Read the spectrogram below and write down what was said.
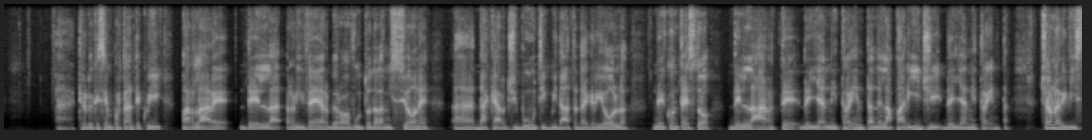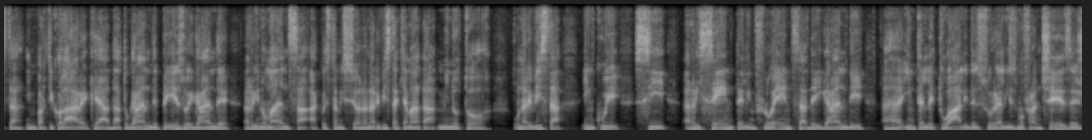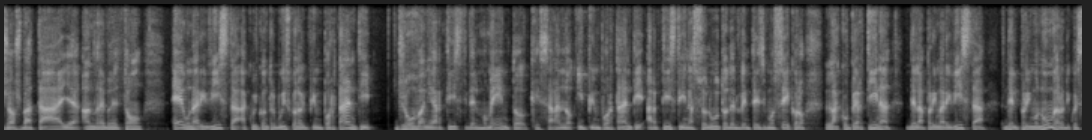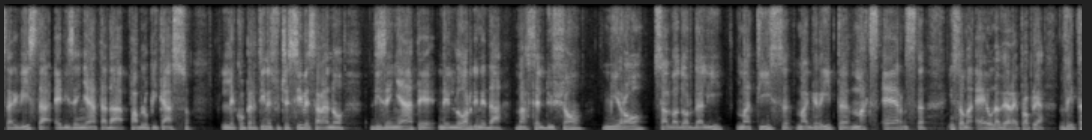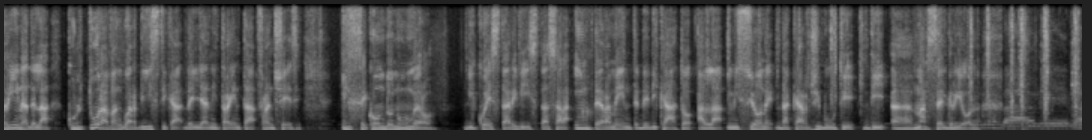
Eh, credo che sia importante qui parlare del riverbero avuto dalla missione eh, Dakar Djibouti, guidata da Griol, nel contesto dell'arte degli anni 30, nella Parigi degli anni 30. C'è una rivista in particolare che ha dato grande peso e grande rinomanza a questa missione, una rivista chiamata Minotaur, una rivista in cui si risente l'influenza dei grandi eh, intellettuali del surrealismo francese, Georges Bataille, André Breton, è una rivista a cui contribuiscono i più importanti giovani artisti del momento, che saranno i più importanti artisti in assoluto del XX secolo. La copertina della prima rivista, del primo numero di questa rivista, è disegnata da Pablo Picasso. Le copertine successive saranno disegnate nell'ordine da Marcel Duchamp, Miro, Salvador Dalí, Matisse, Magritte, Max Ernst, insomma è una vera e propria vetrina della cultura avanguardistica degli anni 30 francesi. Il secondo numero di questa rivista sarà interamente dedicato alla missione Dakar Djibouti di uh, Marcel Griol.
